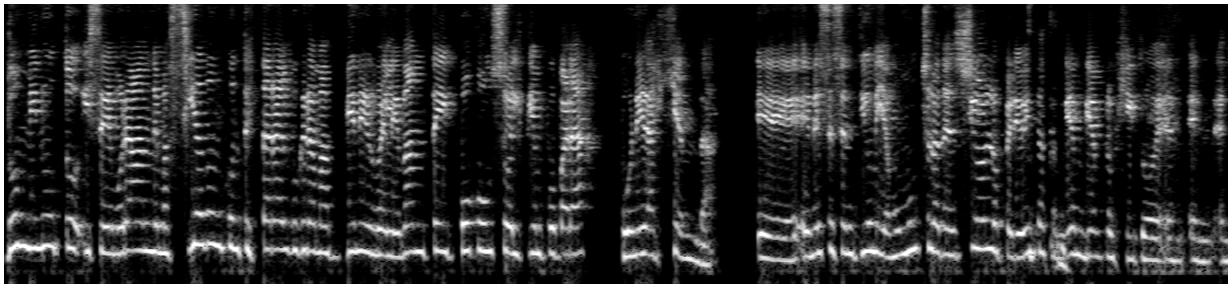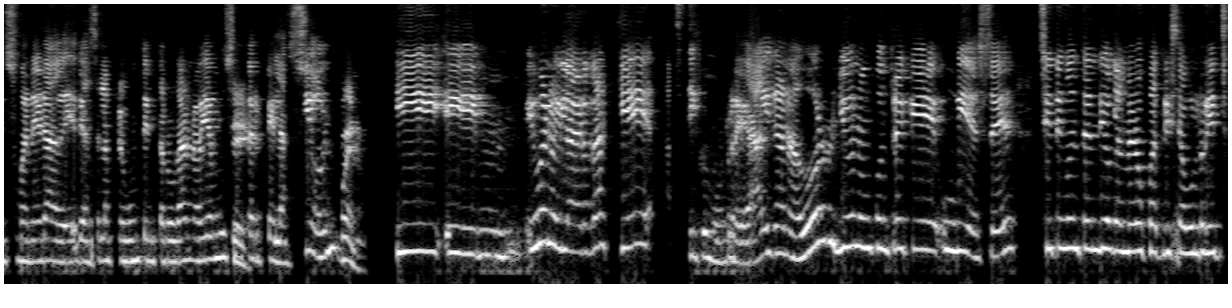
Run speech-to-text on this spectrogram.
dos minutos y se demoraban demasiado en contestar algo que era más bien irrelevante y poco uso del tiempo para poner agenda. Eh, en ese sentido me llamó mucho la atención, los periodistas también bien flojitos en, en- en su manera de, de hacer las preguntas, interrogar, no había mucha Sí. interpelación. Bueno, Y, y- y bueno, y la verdad es que así como real ganador, yo no encontré que hubiese. Sí tengo entendido que al menos Patricia Bullrich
